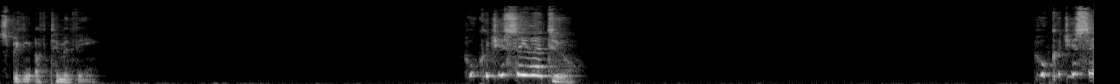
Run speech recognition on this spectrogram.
speaking of Timothy. Who could you say that to? Who could you say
